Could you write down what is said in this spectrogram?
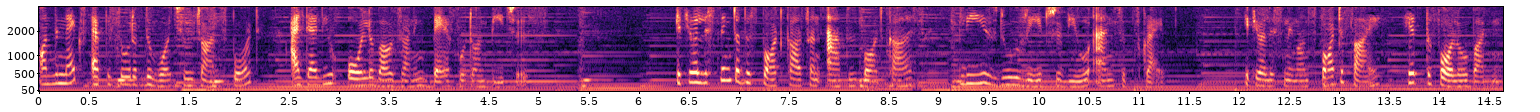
On the next episode of the Virtual Transport, I'll tell you all about running barefoot on beaches. If you're listening to this podcast on Apple Podcasts, please do rate, review, and subscribe. If you're listening on Spotify, hit the follow button.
